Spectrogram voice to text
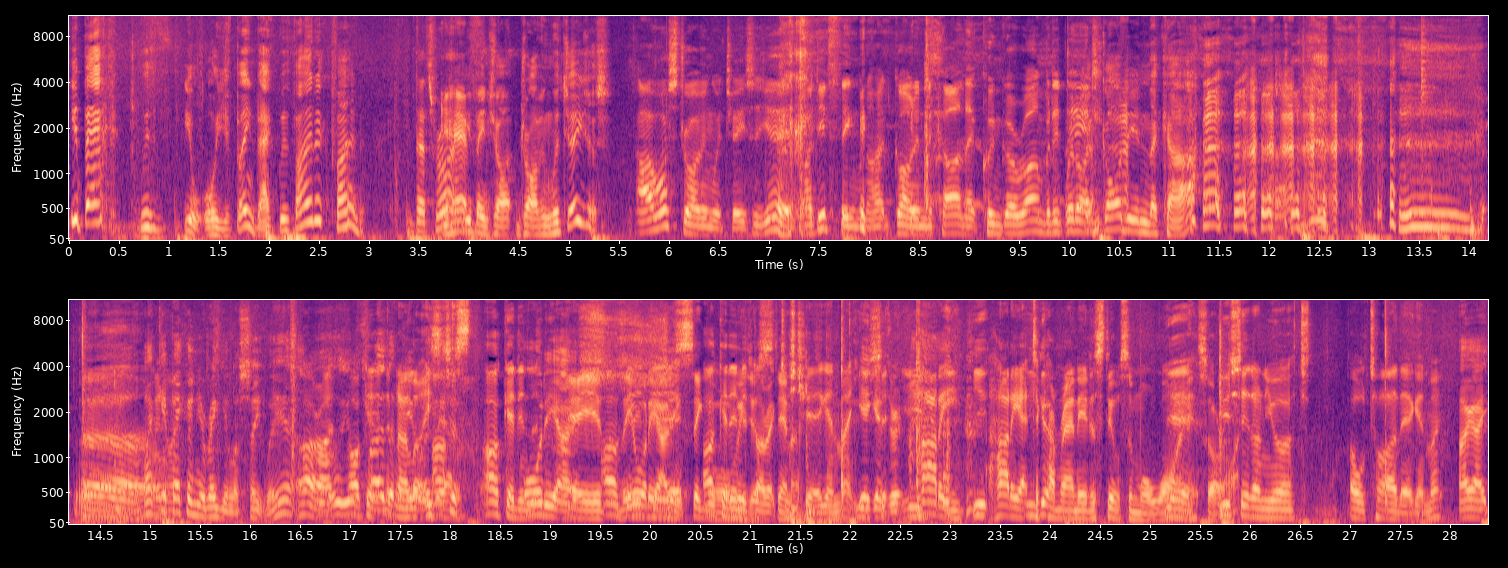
you're back with you, or you've been back with Vodafone. That's You right. have. You've been dri- driving with Jesus. I was driving with Jesus. Yeah, I did think when I had God in the car that couldn't go wrong, but it When I got in the car. uh, get back on your regular seat, will you? All right, You'll I'll get in the- the- No, look, it's uh, just I'll get in. audio. yeah, yeah, the audio the- signal. I'll get in the director's you chair again, mate. You Yeah, sit- you- Hardy, You- Hardy had you to go- come round here to steal some more wine. Yeah, It's all you sit on your t- old tyre there again, mate. Okay,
